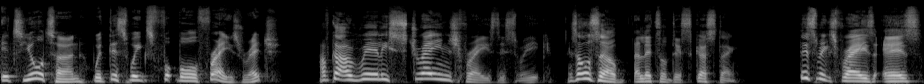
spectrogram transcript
It's your turn with this week's football phrase, Rich. I've got a really strange phrase this week. It's also a little disgusting. This week's phrase is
